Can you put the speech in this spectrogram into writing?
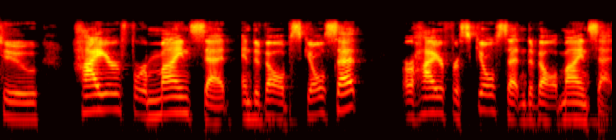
to hire for mindset and develop skill set, or hire for skill set and develop mindset?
